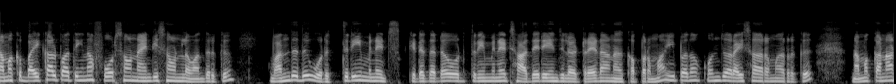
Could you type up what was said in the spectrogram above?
நமக்கு பைக்கால் பார்த்தீங்கன்னா ஃபோர் செவன் நைன்ட்டி செவனில் வந்திருக்கு. வந்தது ஒரு த்ரீ மினிட்ஸ் கிட்டத்தட்ட ஒரு த்ரீ மினிட்ஸ் அதே ரேஞ்சில் ட்ரேட் ஆனதுக்கப்புறமா இப்போ தான் கொஞ்சம் ரைஸ் ஆகிற மாதிரி இருக்குது நமக்கான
